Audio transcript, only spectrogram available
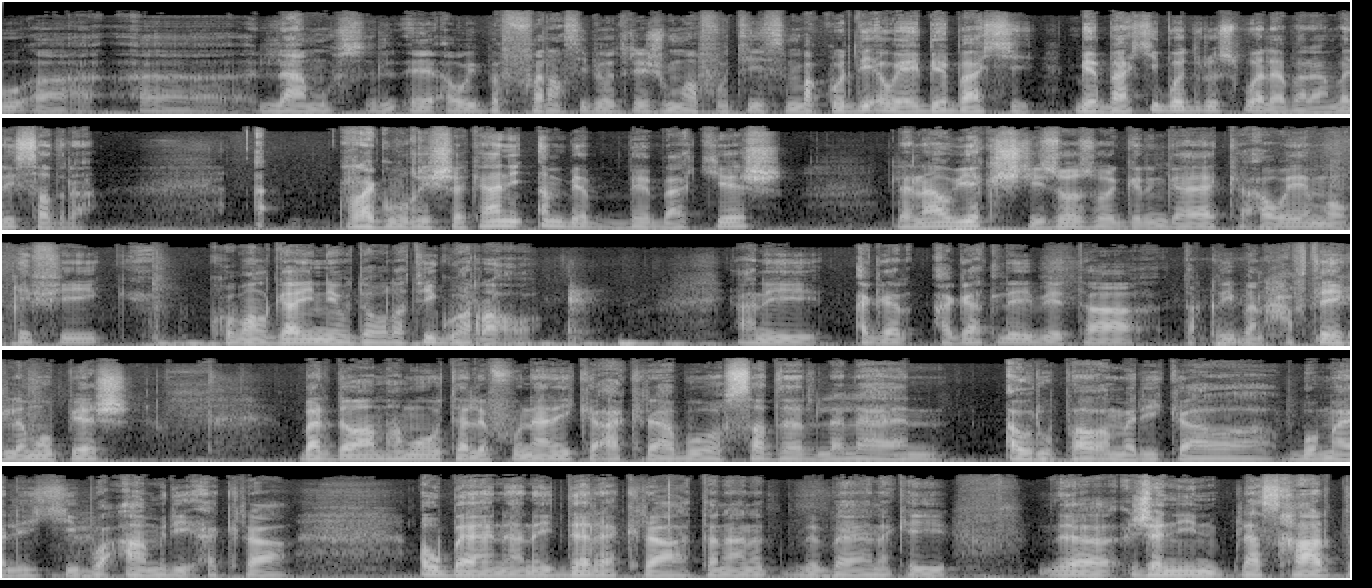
ئەوەی بە فەرەنسی بۆ درێژ مافوتیس بە کوردی ئەوەیە بێباکی بێباکی بۆ دروست بووە لە بەرامبەری سەدرا ڕەگ و ڕیشەکانی ئەم بێباکیەش لەناو یەک شتی زۆر زۆر گرنگایە کە ئەوەیە مەوقیفی کۆمەلگای نێودەوڵەتی گۆڕاوە ینی ئەگەر ئەگات لێ بێت تا تقریبان هەفتەیەک لەمە پێش بەردەوام هەموو تەلەفۆنانی کە ئاکرا بۆ سەدر لەلایەن ئەوروپا و ئەمریکاوە بۆ مالیکی بۆ ئامری ئەکرا ئەو بەیانانەی دەرەکرا تەنانەت بەیانەکەی ژەنین پلاسخارد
